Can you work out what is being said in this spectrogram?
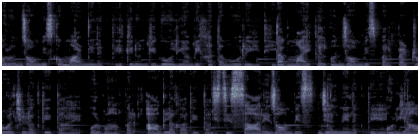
और उन जॉम्बिस को मारने लगते लेकिन उनकी गोलियाँ भी खत्म हो रही थी। तब माइकल उन जॉम्बिस पर पेट्रोल छिड़क देता है और वहाँ पर आग लगा देता जिससे सारे जॉम्बिस जलने लगते हैं और यहाँ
